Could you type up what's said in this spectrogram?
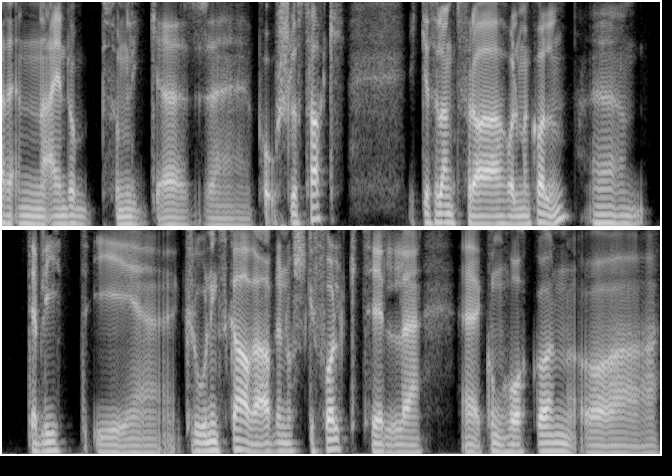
er en eiendom som ligger eh, på Oslos tak, ikke så langt fra Holmenkollen. Eh, Det ble gitt i eh, kroningsgave av det norske folk til eh, kong Haakon og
